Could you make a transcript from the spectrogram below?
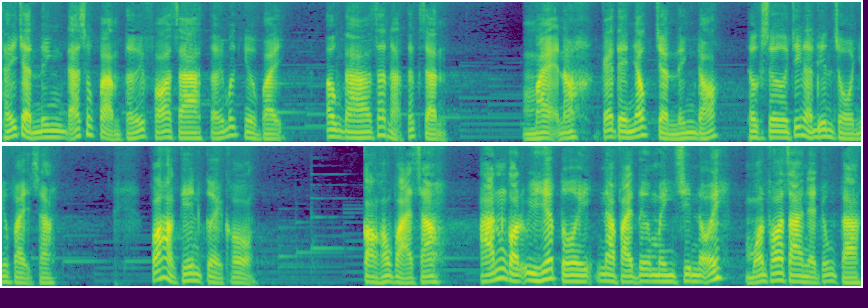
thấy Trần Ninh đã xúc phạm tới Phó Gia tới mức như vậy, ông ta rất là tức giận. Mẹ nó, cái tên nhóc Trần Ninh đó thực sự chính là điên rồ như vậy sao? Phó Hạc Thiên cười khổ. Còn không phải sao? Hắn còn uy hiếp tôi là phải tự mình xin lỗi, muốn Phó Gia nhà chúng ta.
